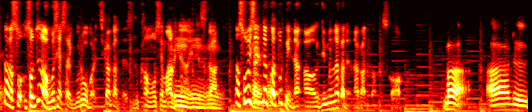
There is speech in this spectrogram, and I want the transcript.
だからそ、そっちの方がもしかしたらグローバル近かったりする可能性もあるじゃないですか。うんうんうん、そういう選択は特にな、はいはい、あ自分の中ではなかったんですか？まあ、ある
